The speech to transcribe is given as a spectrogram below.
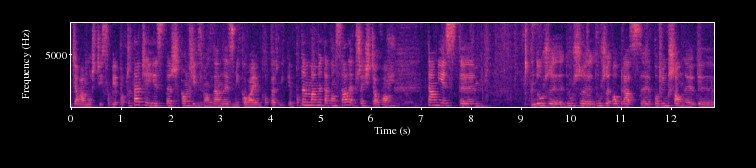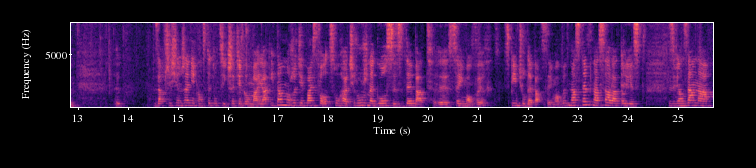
działalności sobie poczytacie. Jest też kącik związany z Mikołajem Kopernikiem. Potem mamy taką salę przejściową. Tam jest em, duży, duży, duży obraz y, powiększony. y, y, Zaprzysiężenie Konstytucji 3 maja i tam możecie Państwo odsłuchać różne głosy z debat y, sejmowych, z pięciu debat sejmowych. Następna sala to jest związana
